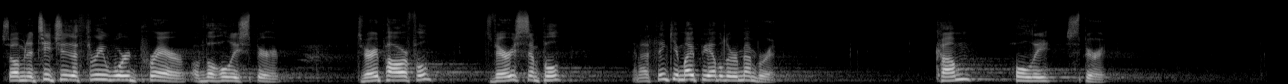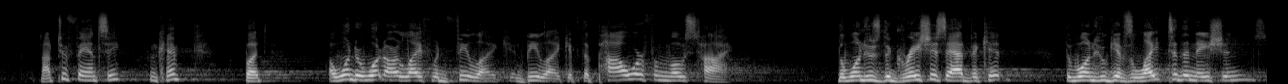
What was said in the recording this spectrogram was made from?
So I'm going to teach you the three word prayer of the Holy Spirit. It's very powerful, it's very simple, And I think you might be able to remember it. Come, Holy Spirit. Not too fancy, okay? But I wonder what our life would feel like and be like if the power from Most High, the one who's the gracious advocate, the one who gives light to the nations,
